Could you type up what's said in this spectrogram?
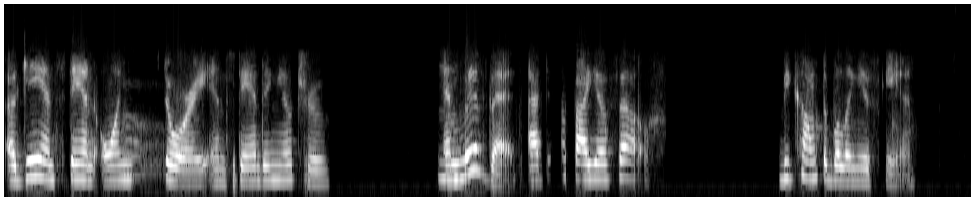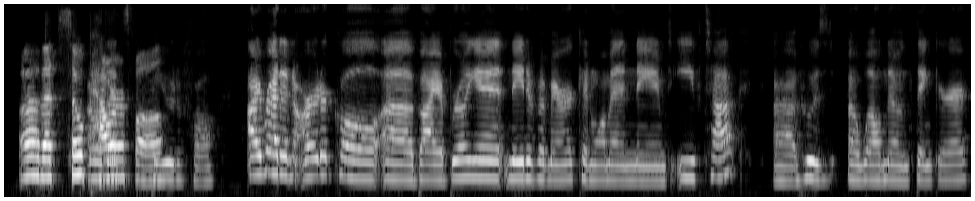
Again, stand on your Oh. story and stand in your truth and Mhm. live that. Identify yourself. Be comfortable in your skin. Oh, that's so Oh, that's powerful. beautiful. I read an article uh, by a brilliant Native American woman named Eve Tuck, uh, who is a well-known thinker,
